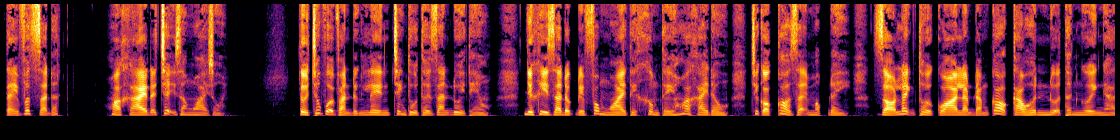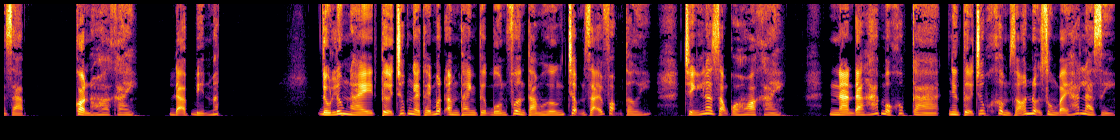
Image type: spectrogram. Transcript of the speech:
té vứt ra đất. Hòa Khai đã chạy ra ngoài rồi. Tử Trúc vội vàng đứng lên tranh thủ thời gian đuổi theo. Nhưng khi ra được đến phòng ngoài thì không thấy Hòa Khai đâu, chỉ có cỏ dại mọc đầy. Gió lạnh thổi qua làm đám cỏ cao hơn nửa thân người ngả dạp. Còn Hoa Khai đã biến mất. Đúng lúc này, Tử Trúc nghe thấy một âm thanh từ bốn phương tám hướng chậm rãi vọng tới. Chính là giọng của Hoa Khai. Nàng đang hát một khúc ca, nhưng Tử Trúc không rõ nội dung bài hát là gì.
